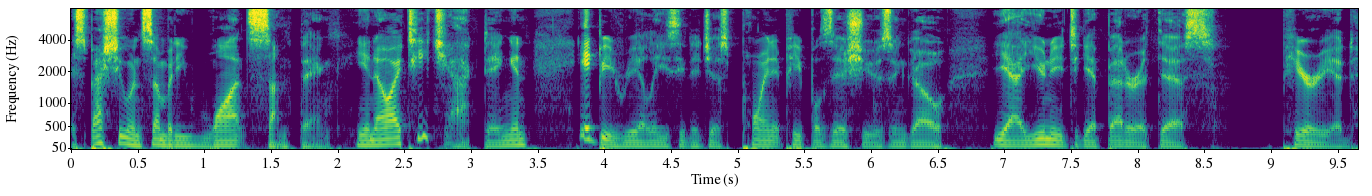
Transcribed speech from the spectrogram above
especially when somebody wants something. You know, I teach acting and it'd be real easy to just point at people's issues and go, yeah, you need to get better at this, period.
